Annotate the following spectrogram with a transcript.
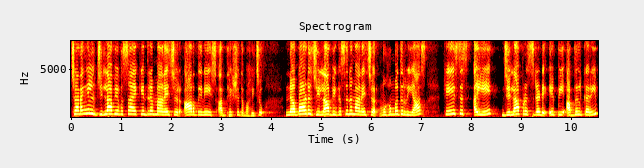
ചടങ്ങിൽ ജില്ലാ വ്യവസായ കേന്ദ്രം മാനേജർ ആർ ദിനേശ് അധ്യക്ഷത വഹിച്ചു. നബാർഡ് ജില്ലാ വികസന manager Muhammad Riyas K S S I A ജില്ലാ president A P Abdul Kareem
